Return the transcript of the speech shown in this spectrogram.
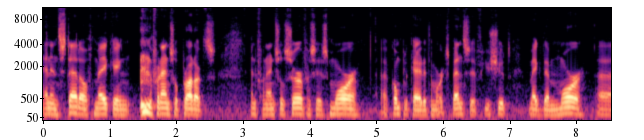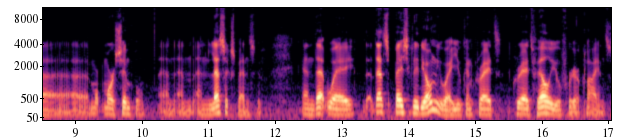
And instead of making financial products and financial services more uh, complicated and more expensive, you should make them more uh, more, more, simple and, and, and less expensive. And that way, th- that's basically the only way you can create create value for your clients.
